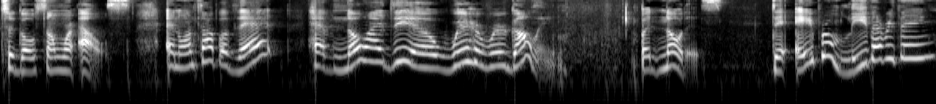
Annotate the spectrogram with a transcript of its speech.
to go somewhere else? And on top of that, have no idea where we're going. But notice, did Abram leave everything?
